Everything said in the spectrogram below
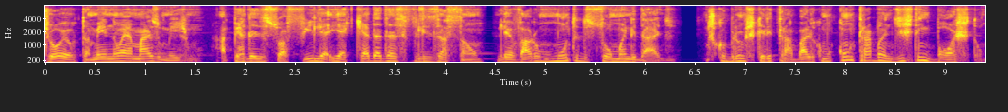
Joel também não é mais o mesmo. A perda de sua filha e a queda da civilização levaram muito de sua humanidade. Descobrimos que ele trabalha como contrabandista em Boston.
